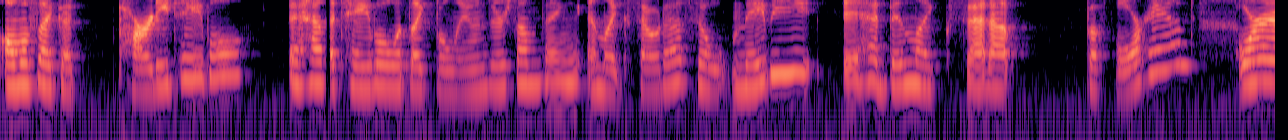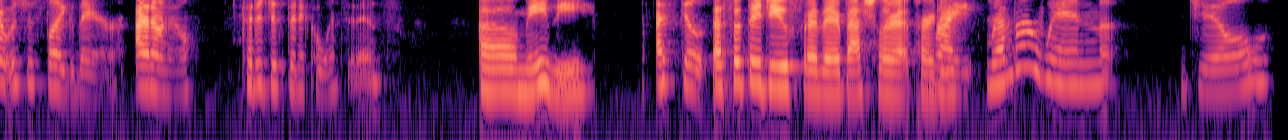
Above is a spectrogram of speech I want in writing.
almost like a party table. It had a table with like balloons or something and like soda. So maybe it had been like set up beforehand or it was just like there. I don't know. Could have just been a coincidence. Oh, maybe. I still That's what they do for their bachelorette parties. Right. Remember when Jill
